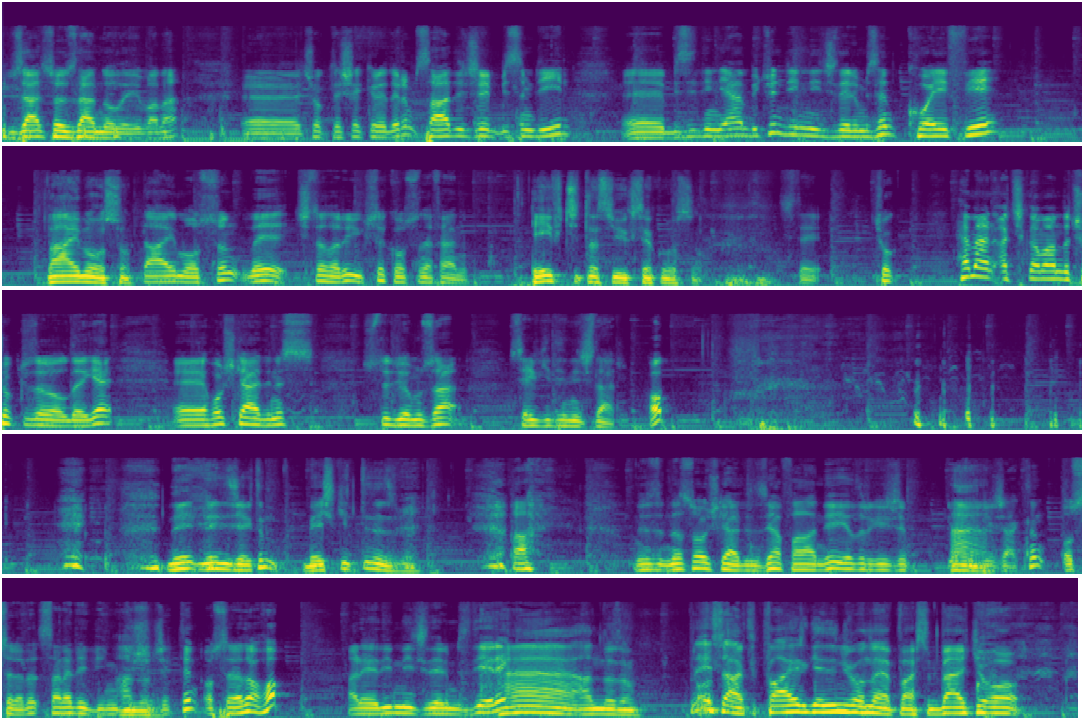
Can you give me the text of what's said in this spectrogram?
güzel sözden dolayı bana. Ee, çok teşekkür ederim. Sadece bizim değil, e, bizi dinleyen bütün dinleyicilerimizin koefi Daim olsun. daim olsun ve çıtaları yüksek olsun efendim. Keyif çıtası yüksek olsun. İşte çok hemen açıklaman da çok güzel oldu Ege. Ee, hoş geldiniz stüdyomuza sevgili dinleyiciler. Hop Ne, ne diyecektim? Beş gittiniz mi? Nasıl, hoş geldiniz ya falan diye yadırgayacak, yadırgayacaktın. O sırada sana dediğimi Anladım. düşünecektin. O sırada hop araya dinleyicilerimiz diyerek Ha anladım. Neyse artık Fahir gelince ona yaparsın. Belki o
